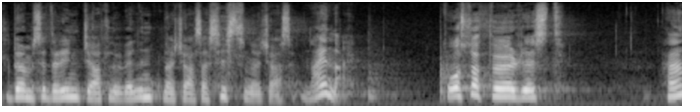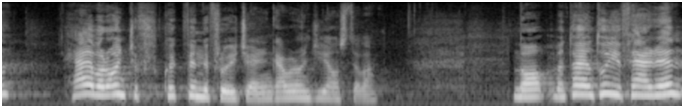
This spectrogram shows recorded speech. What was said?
Til dem sitter ikke at løven ikke har seg, sisterne ikke har seg. Nei, nei. Tåse først. Hæ? Her var han ikke kvinnefrøygjøring, her var han ikke janstøva. Nå, men tar han tog i ferien,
